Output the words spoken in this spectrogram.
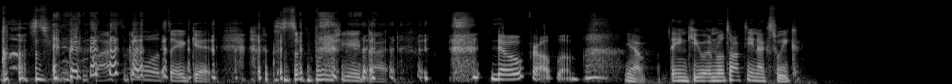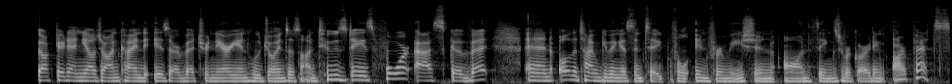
Glasgow will take it. so appreciate that. No problem. Yeah, thank you. And we'll talk to you next week. Dr. Danielle Jongkind is our veterinarian who joins us on Tuesdays for Ask a Vet and all the time giving us insightful information on things regarding our pets.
